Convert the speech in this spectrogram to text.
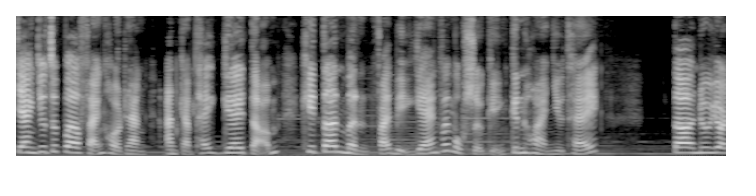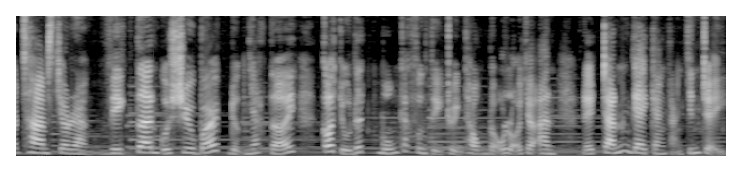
Chàng YouTuber phản hồi rằng anh cảm thấy ghê tởm khi tên mình phải bị gán với một sự kiện kinh hoàng như thế. Tờ New York Times cho rằng việc tên của Spielberg được nhắc tới có chủ đích muốn các phương tiện truyền thông đổ lỗi cho anh để tránh gây căng thẳng chính trị.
